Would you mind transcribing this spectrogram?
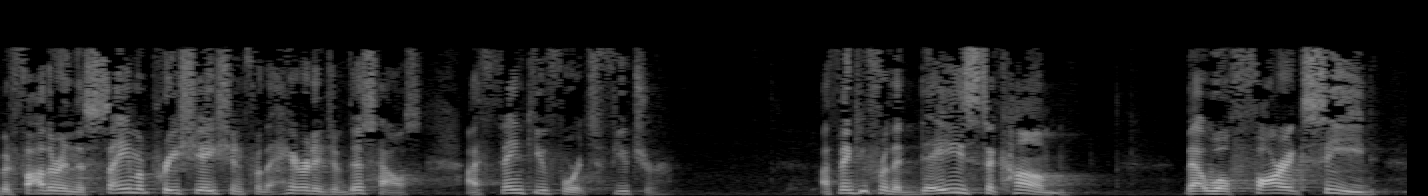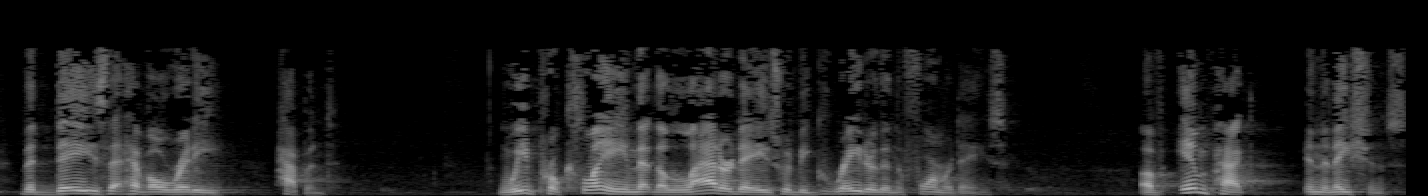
But Father, in the same appreciation for the heritage of this house, I thank you for its future. I thank you for the days to come that will far exceed the days that have already happened. We proclaim that the latter days would be greater than the former days of impact in the nations.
